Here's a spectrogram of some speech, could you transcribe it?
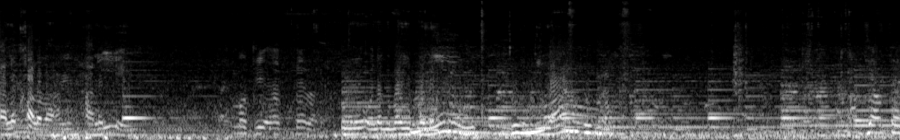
Fala, kolla Delta,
